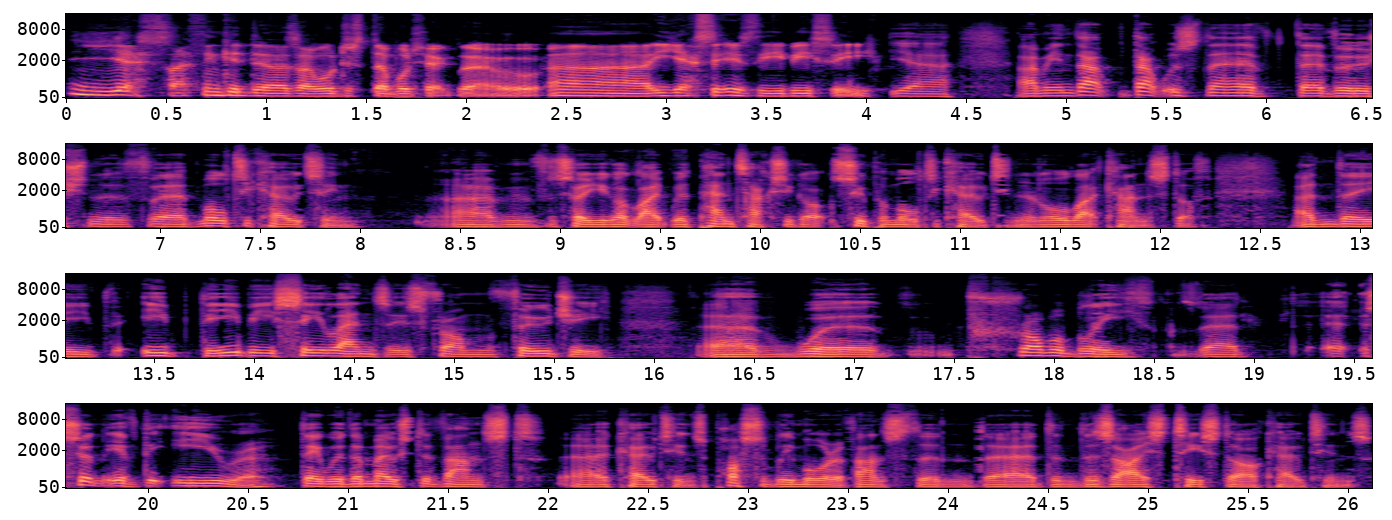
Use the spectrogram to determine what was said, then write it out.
Yes, I think it does. I will just double check though. Uh, yes, it is the EBC. Yeah, I mean that that was their their version of uh, multi coating. Um, so you got like with Pentax, you got super multi coating and all that kind of stuff. And the the EBC lenses from Fuji uh, were probably uh, certainly of the era, they were the most advanced uh, coatings, possibly more advanced than uh, than the Zeiss T Star coatings.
